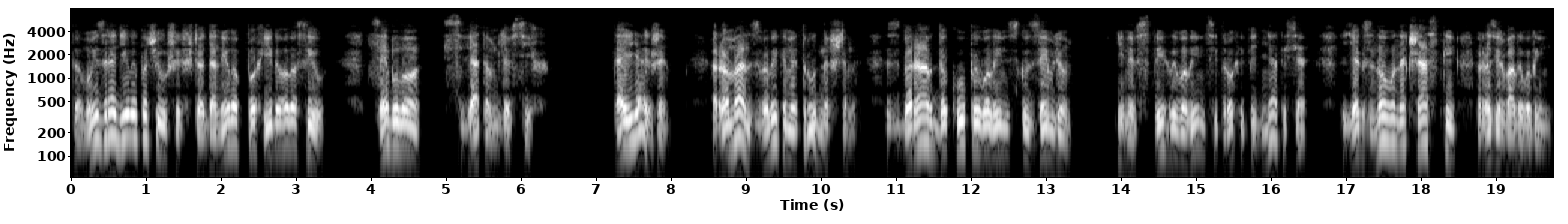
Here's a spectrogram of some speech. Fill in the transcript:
Тому й зраділи, почувши, що Данило похід оголосив. Це було святом для всіх. Та й як же? Роман з великими труднощами збирав докупи Волинську землю, і не встигли волинці трохи піднятися, як знову на частки розірвали Волинь.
